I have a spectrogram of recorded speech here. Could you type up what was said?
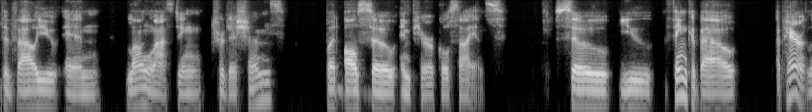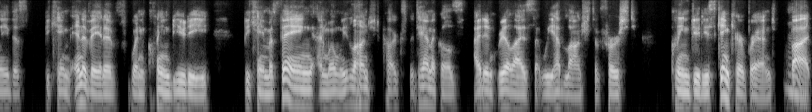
the value in long lasting traditions, but also empirical science. So you think about apparently this became innovative when clean beauty became a thing. And when we launched Clark's Botanicals, I didn't realize that we had launched the first clean beauty skincare brand. Mm. But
